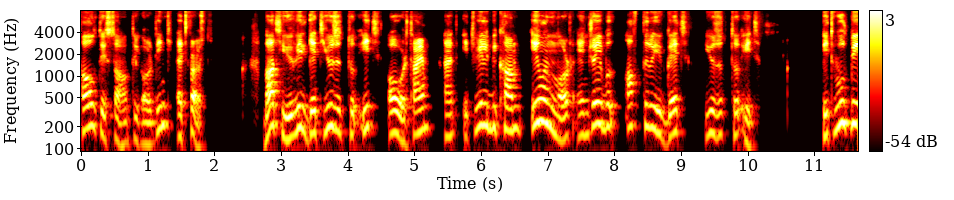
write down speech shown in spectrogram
faulty sound recording at first, but you will get used to it over time and it will become even more enjoyable after you get used to it. It would be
